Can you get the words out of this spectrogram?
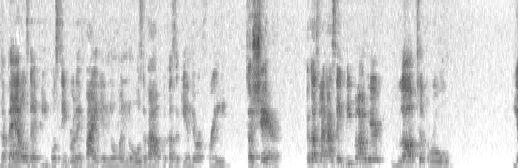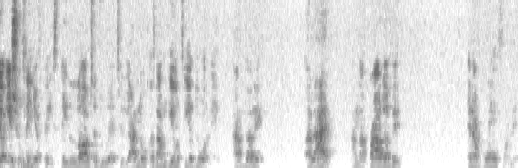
the battles that people secretly fight and no one knows about because again they're afraid to share. Because like I say, people out here love to throw your issues in your face. They love to do that to you. I know because I'm guilty of doing it. I've done it a lot. I'm not proud of it. And I've grown from it.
